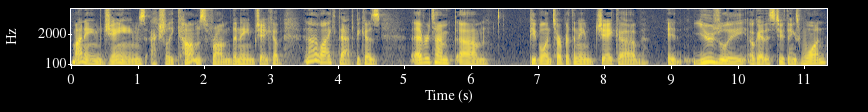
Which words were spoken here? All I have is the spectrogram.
my name James actually comes from the name Jacob. And I like that because every time um, people interpret the name Jacob, it usually okay. There's two things. One,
